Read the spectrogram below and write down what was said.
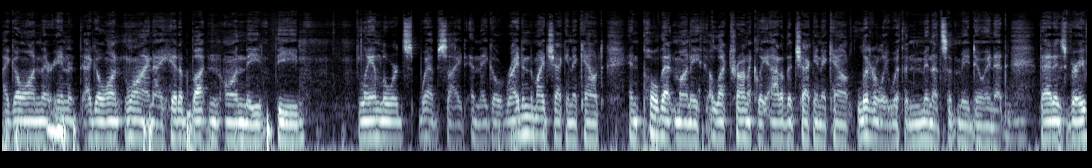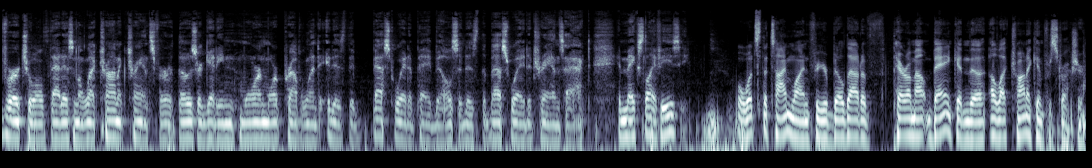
I go on there in I go online. I hit a button on the the landlord's website and they go right into my checking account and pull that money electronically out of the checking account literally within minutes of me doing it. That is very virtual. That is an electronic transfer. Those are getting more and more prevalent. It is the best way to pay bills. It is the best way to transact. It makes life easy. Well, what's the timeline for your build out of Paramount Bank and the electronic infrastructure?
